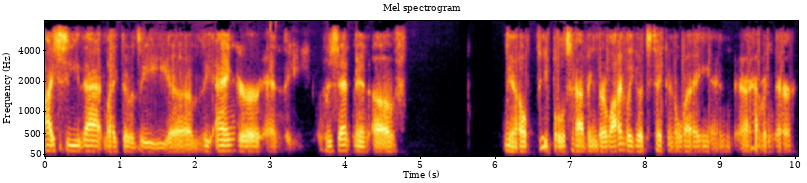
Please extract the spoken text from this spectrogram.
I see that like the the uh, the anger and the resentment of you know, people's having their livelihoods taken away and having their,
